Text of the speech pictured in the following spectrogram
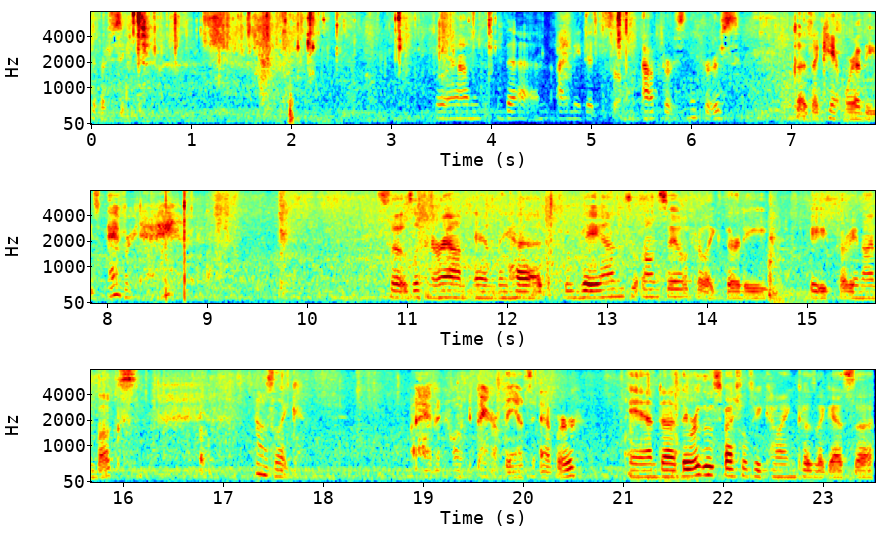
Give a seat. And then I needed some outdoor sneakers because I can't wear these every day. So I was looking around and they had Vans on sale for like 38, 39 bucks. And I was like, I haven't owned a pair of Vans ever. And uh, they were the specialty kind because I guess uh,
